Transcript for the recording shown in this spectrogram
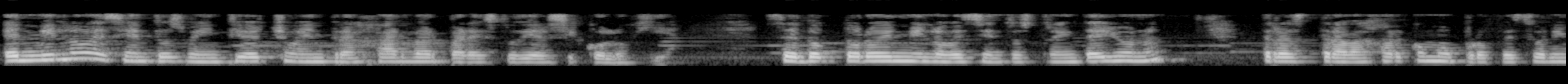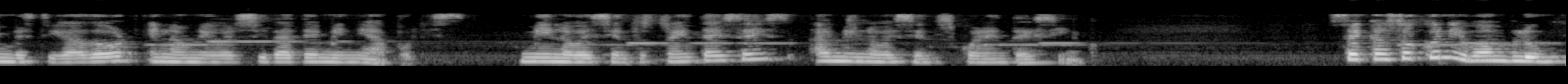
En 1928 entra a Harvard para estudiar psicología. Se doctoró en 1931 tras trabajar como profesor investigador en la Universidad de Minneapolis, 1936 a 1945. Se casó con Yvonne Blue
